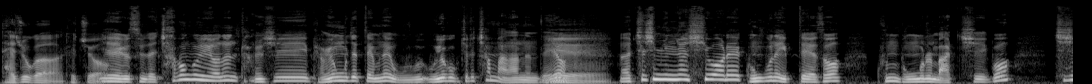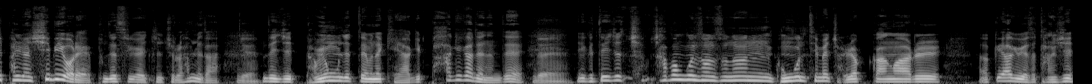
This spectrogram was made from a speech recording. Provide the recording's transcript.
대조가 됐죠. 예, 그렇습니다. 차범근 의원은 당시 병역 문제 때문에 우 여곡절이 참 많았는데요. 예. 76년 10월에 공군에 입대해서 군 복무를 마치고 78년 12월에 분데스리가에 진출을 합니다. 예. 근데 이제 병역 문제 때문에 계약이 파기가 되는데 네. 예, 그때 이제 차범근 선수는 공군팀의 전력 강화를 어, 꾀하기 위해서 당시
